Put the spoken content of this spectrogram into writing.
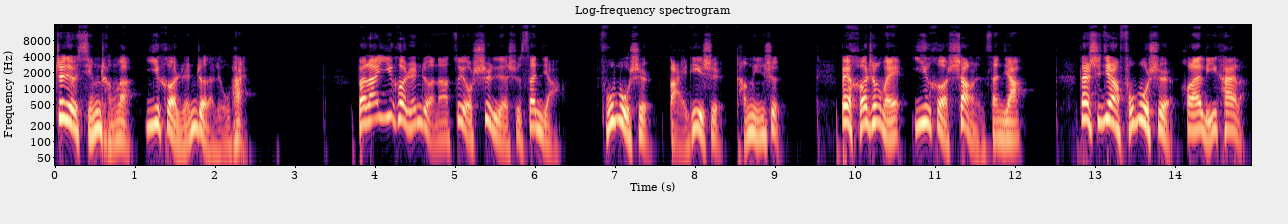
这就形成了伊贺忍者的流派。本来伊贺忍者呢最有势力的是三家：服部氏。百地氏、藤林氏被合称为伊贺上忍三家，但实际上服部氏后来离开了，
